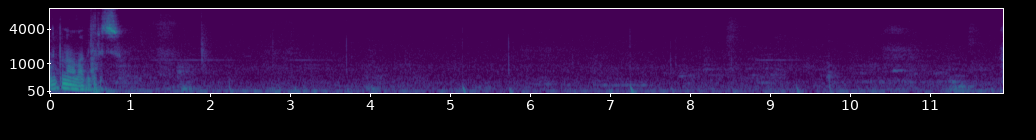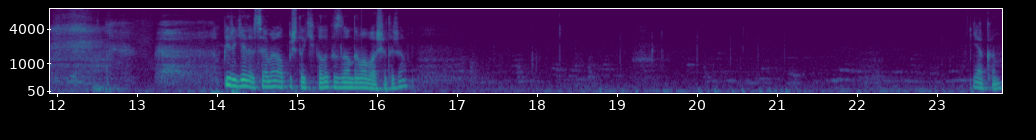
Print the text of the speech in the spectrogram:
değerini buna alabiliriz. Biri gelirse hemen 60 dakikalık hızlandırma başlatacağım. Yakın.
